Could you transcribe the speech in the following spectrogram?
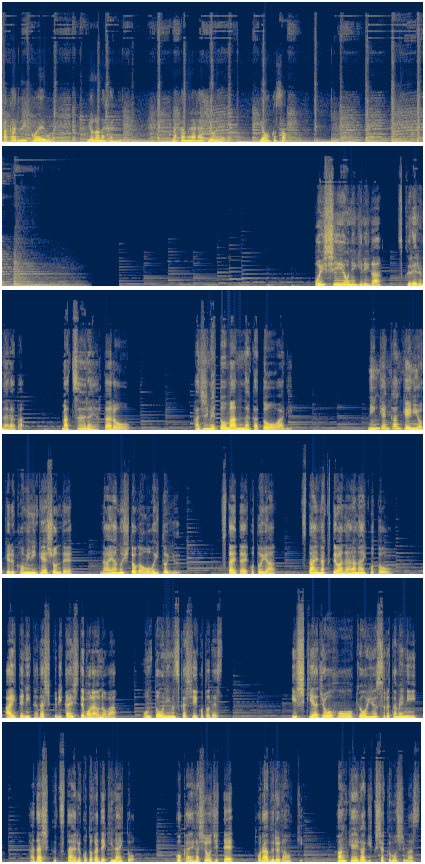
明るい声を世の中に中村ラジオへようこそ。おいしいおにぎりが作れるならば松浦弥太郎。はじめと真ん中と終わり。人間関係におけるコミュニケーションで悩む人が多いという。伝えたいことや伝えなくてはならないことを相手に正しく理解してもらうのは本当に難しいことです。意識や情報を共有するために正しく伝えることができないと誤解が生じてトラブルが起き関係がギクシャクもします。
